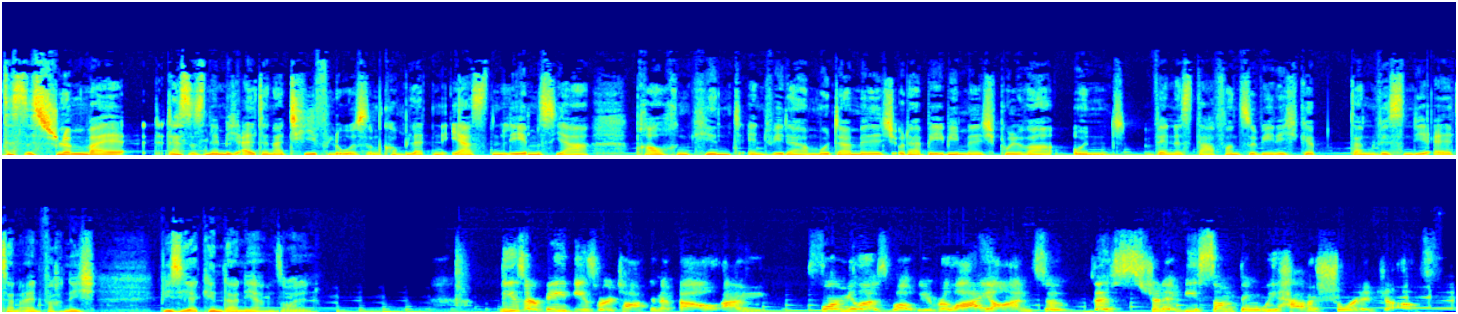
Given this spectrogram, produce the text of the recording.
Das ist schlimm, weil das ist nämlich alternativlos. Im kompletten ersten Lebensjahr braucht ein Kind entweder Muttermilch oder Babymilchpulver und wenn es davon zu wenig gibt, dann wissen die Eltern einfach nicht, wie sie ihr Kind ernähren sollen. These are babies we're talking about. Um, formula is what we rely on, so this shouldn't be something we have a shortage of.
